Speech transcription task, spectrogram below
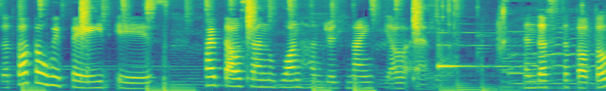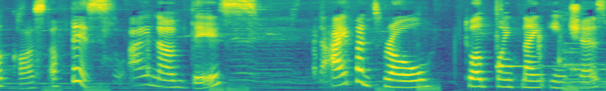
The total we paid is 5,190 LN. And that's the total cost of this. So I love this the iPad Pro 12.9 inches,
